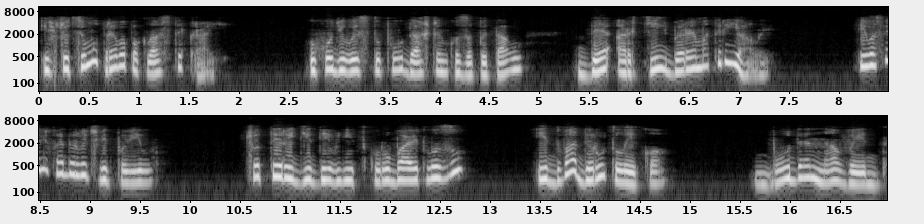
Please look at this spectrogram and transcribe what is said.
і що цьому треба покласти край. У ході виступу Дащенко запитав, де Артіль бере матеріали. І Василь Федорович відповів чотири діди влітку рубають лозу і два деруть лико. Буде на вид.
